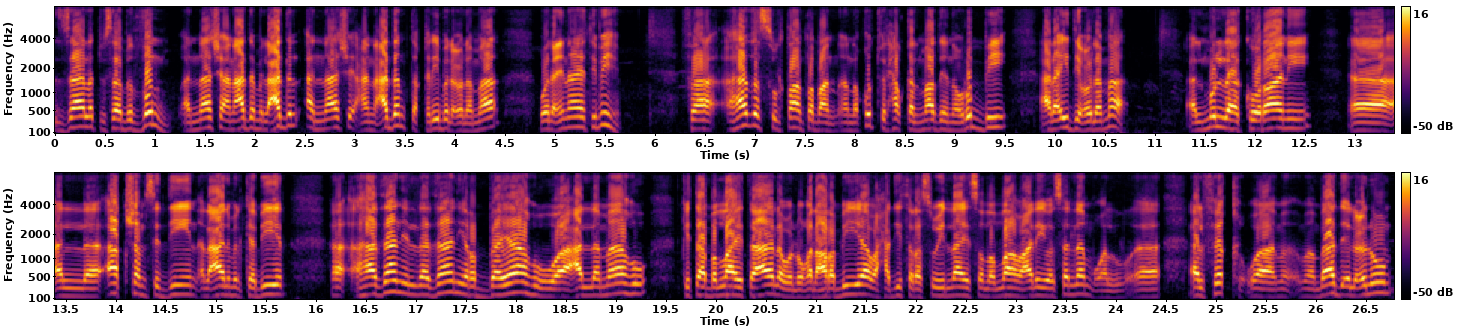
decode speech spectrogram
زالت بسبب الظلم الناشئ عن عدم العدل الناشئ عن عدم تقريب العلماء والعناية بهم. فهذا السلطان طبعا أنا قلت في الحلقة الماضية أنه ربي على أيدي علماء. الملا كوراني آه، الآق شمس الدين العالم الكبير. هذان اللذان ربياه وعلماه كتاب الله تعالى واللغة العربية وحديث رسول الله صلى الله عليه وسلم والفقه ومبادئ العلوم.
